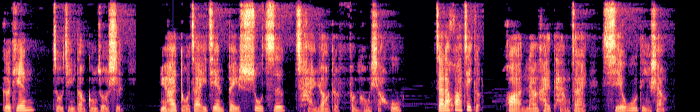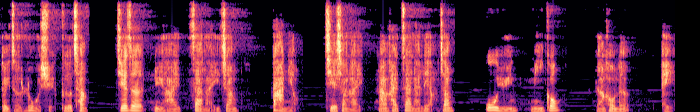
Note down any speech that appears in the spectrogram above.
隔天走进到工作室，女孩躲在一间被树枝缠绕的粉红小屋。再来画这个，画男孩躺在斜屋顶上，对着落雪歌唱。接着女孩再来一张大鸟，接下来男孩再来两张乌云迷宫。然后呢，哎。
